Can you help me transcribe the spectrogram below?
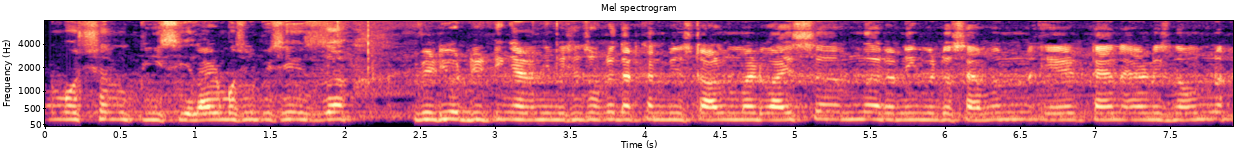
motion pc Alight Motion pc is a video editing and animation software that can be installed on my device um, running windows 7 8 10 and is known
